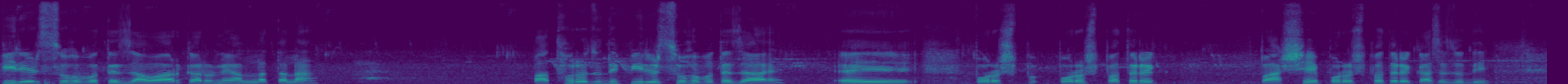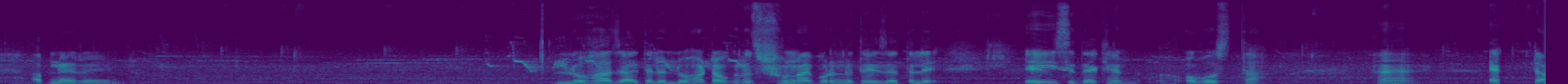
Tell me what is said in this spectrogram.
পীরের সোহবতে যাওয়ার কারণে আল্লাহ তালা পাথরও যদি পীরের সোহবতে যায় পরশ পরশ পাথরের পাশে, পরশ পাথরের কাছে যদি আপনার এই লোহা যায়, তাহলে লোহাটাও কিন্তু সোনায় পরিণত হয়ে যায়। তাহলে এই যে দেখেন অবস্থা হ্যাঁ? একটা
